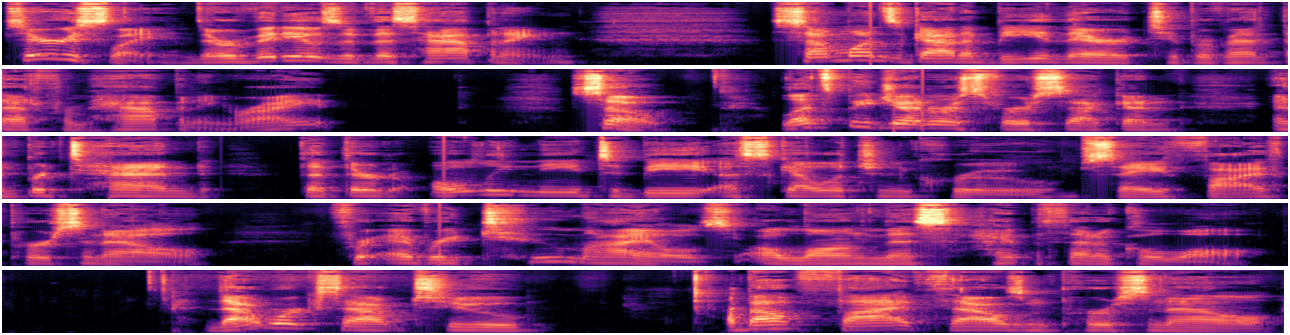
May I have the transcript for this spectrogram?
Seriously, there are videos of this happening. Someone's got to be there to prevent that from happening, right? So let's be generous for a second and pretend that there'd only need to be a skeleton crew, say five personnel, for every two miles along this hypothetical wall. That works out to about 5,000 personnel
